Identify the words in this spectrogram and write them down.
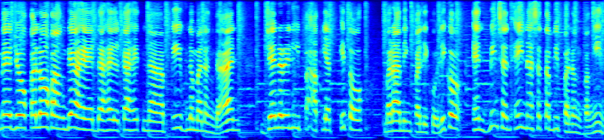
Medyo kaloka ang biyahe dahil kahit na pave naman ang daan, generally paakyat ito, maraming paliko-liko, and minsan ay nasa tabi pa ng bangin.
